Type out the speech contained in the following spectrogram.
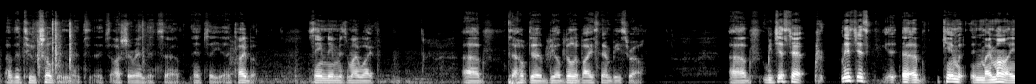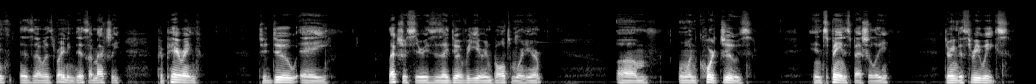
of the two children. It's, it's Usher and it's uh, it's a, a Taiba, same name as my wife. Uh, so I hope to be able to bais and Israel. Uh, we just had this just uh, came in my mind as I was writing this. I'm actually preparing to do a lecture series, as I do every year in Baltimore here, um, on court Jews in Spain, especially during the three weeks.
